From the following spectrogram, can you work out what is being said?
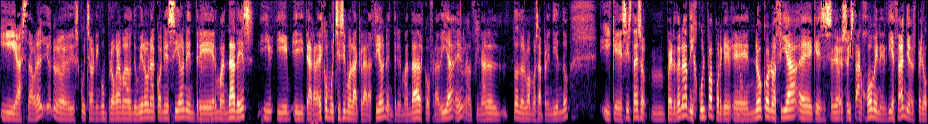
Y hasta ahora yo no he escuchado ningún programa donde hubiera una conexión entre hermandades y, y- y te agradezco muchísimo la aclaración entre hermandad, cofradía, ¿eh? al final todos vamos aprendiendo y que exista eso. Mm, Perdona, disculpa porque eh, no. conocía eh, que sois tan jóvenes, 10 años, pero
